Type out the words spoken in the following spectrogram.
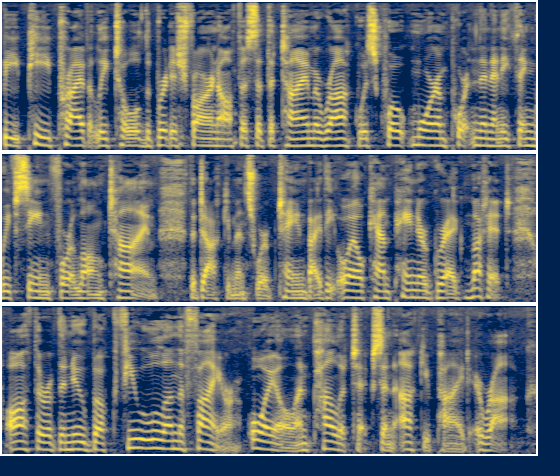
BP privately told the British Foreign Office at the time Iraq was, quote, more important than anything we've seen for a long time time. The documents were obtained by the oil campaigner Greg Muttitt, author of the new book Fuel on the Fire, Oil and Politics in Occupied Iraq.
